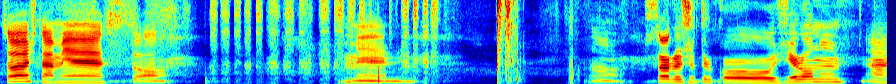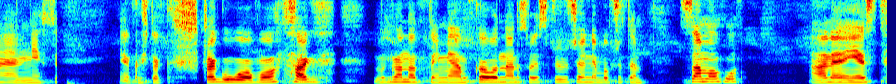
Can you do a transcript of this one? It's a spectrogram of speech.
coś tam jest to. O, sorry, że tylko zielony, ale nie chcę jakoś tak szczegółowo. Tak wygląda. Tutaj miałam koło narysować z przyzwyczajenia, bo przedtem samochód, ale jest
